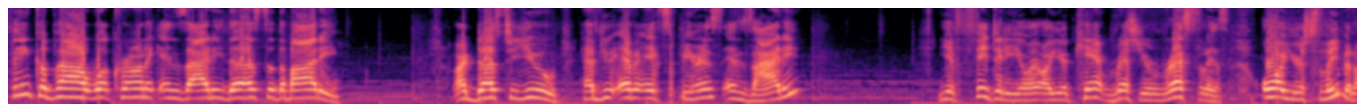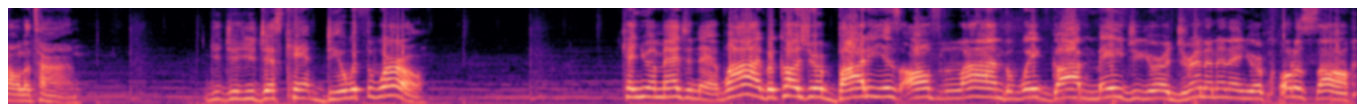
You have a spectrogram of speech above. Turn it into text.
Think about what chronic anxiety does to the body or does to you. Have you ever experienced anxiety? You're fidgety or, or you can't rest, you're restless, or you're sleeping all the time. You, you, just can't deal with the world. Can you imagine that? Why? Because your body is offline. The way God made you, your adrenaline and your cortisol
